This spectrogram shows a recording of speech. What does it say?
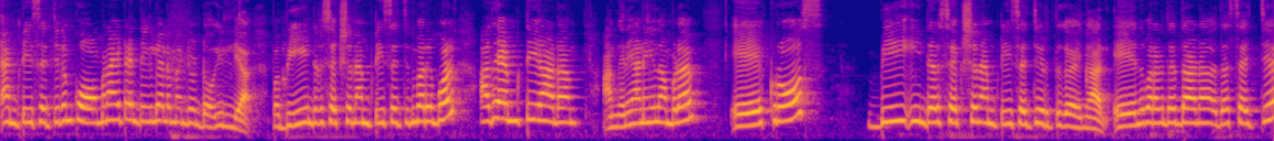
എം ടി സെറ്റിലും കോമൺ ആയിട്ട് എന്തെങ്കിലും എലമെന്റ് ഉണ്ടോ? ഇല്ല. അപ്പോൾ ബി ഇന്റർസെക്ഷൻ എം ടി സെറ്റ് എന്ന് പറയുമ്പോൾ അത് എം ടി ആണ്. അങ്ങനെയാണെങ്കിൽ നമ്മൾ A cross B intersection empty set എടുത്തു കഴിഞ്ഞാൽ എ എന്ന് പറയുന്നത് എന്താണ്? The set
